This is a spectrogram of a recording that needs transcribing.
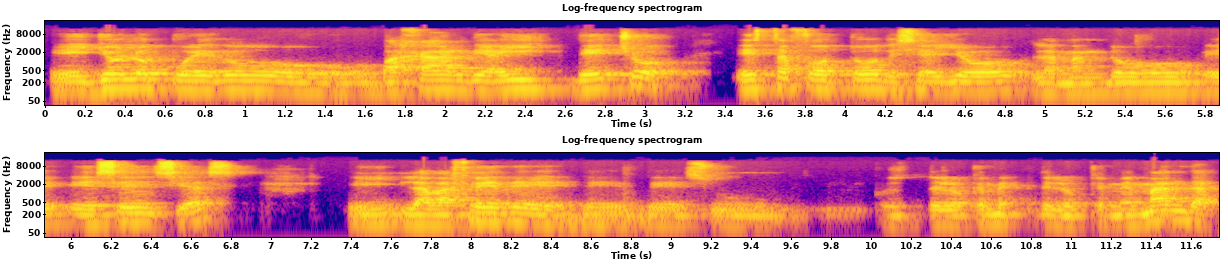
eh, yo lo puedo bajar de ahí. De hecho, esta foto, decía yo, la mandó eh, Esencias y la bajé de, su, pues, de, lo que me, de lo que me manda.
